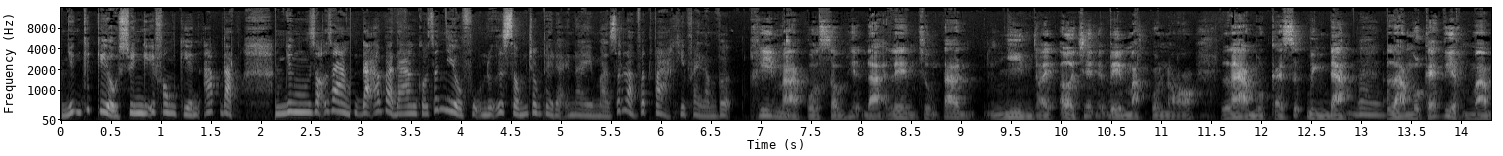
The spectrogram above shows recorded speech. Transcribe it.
những cái kiểu suy nghĩ phong kiến áp đặt, nhưng rõ ràng đã và đang có rất nhiều phụ nữ sống trong thời đại này mà rất là vất vả khi phải làm vợ. Khi mà cuộc sống hiện đại lên, chúng ta nhìn thấy ở trên cái bề mặt của nó là một cái sự bình đẳng, vâng. là một cái việc mà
